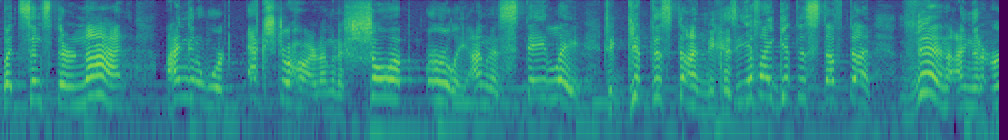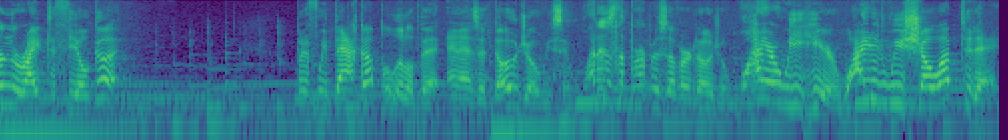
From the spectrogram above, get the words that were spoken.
but since they're not, I'm going to work extra hard. I'm going to show up early. I'm going to stay late to get this done because if I get this stuff done, then I'm going to earn the right to feel good. But if we back up a little bit and as a dojo, we say, what is the purpose of our dojo? Why are we here? Why did we show up today?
